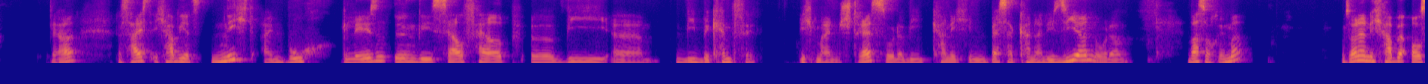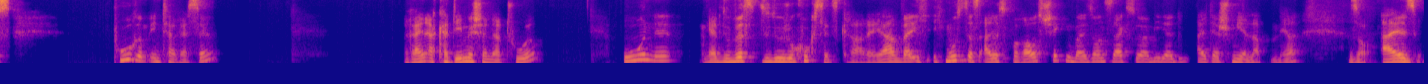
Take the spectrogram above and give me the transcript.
Ja, das heißt, ich habe jetzt nicht ein Buch gelesen, irgendwie Self-Help, äh, wie, äh, wie bekämpfe ich meinen Stress oder wie kann ich ihn besser kanalisieren oder was auch immer, sondern ich habe aus purem Interesse, rein akademischer Natur, ohne, ja, du wirst, du, du guckst jetzt gerade, ja, weil ich, ich muss das alles vorausschicken, weil sonst sagst du ja wieder, du alter Schmierlappen, ja. So, also,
